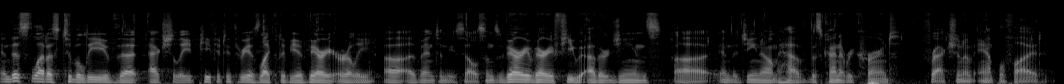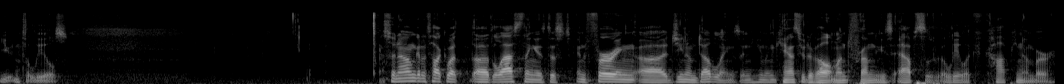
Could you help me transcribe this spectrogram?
and this led us to believe that actually P53 is likely to be a very early uh, event in these cells, since very, very few other genes uh, in the genome have this kind of recurrent fraction of amplified mutant alleles. So now I'm going to talk about uh, the last thing is just inferring uh, genome doublings in human cancer development from these absolute allelic copy number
